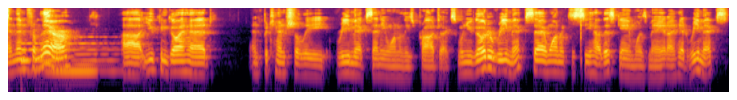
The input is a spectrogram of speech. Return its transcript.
And then from there, uh, you can go ahead and potentially remix any one of these projects. When you go to remix, say I wanted to see how this game was made, I hit remix,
